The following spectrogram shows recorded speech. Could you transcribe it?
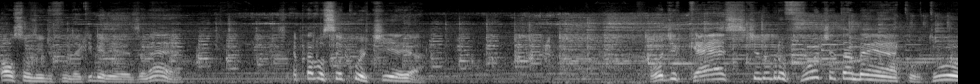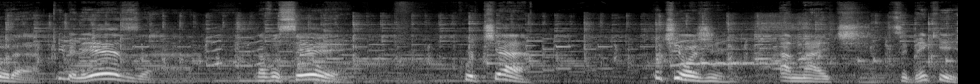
Olha o somzinho de fundo aí, que beleza, né? É para você curtir aí, ó. Podcast do Brufute também é cultura. Que beleza! Para você curtir a... curtir hoje a night. Se bem que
